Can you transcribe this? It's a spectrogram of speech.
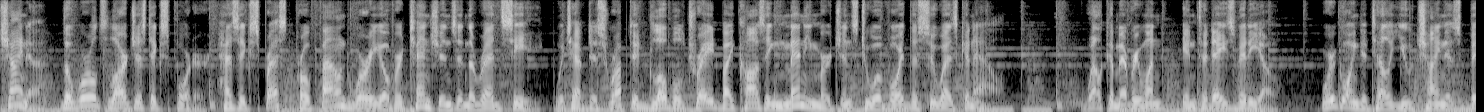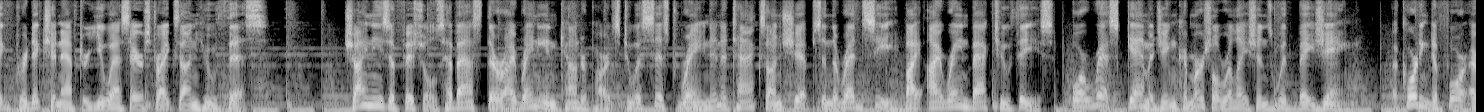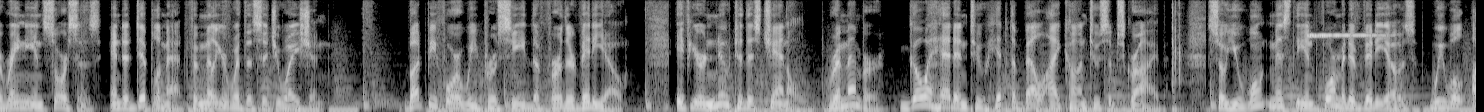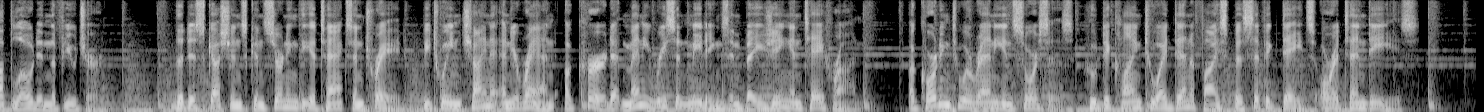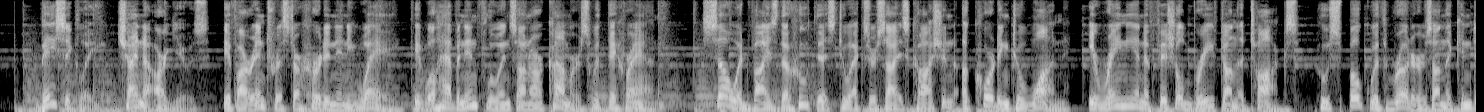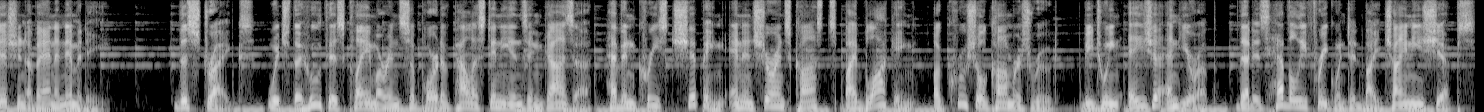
China, the world's largest exporter, has expressed profound worry over tensions in the Red Sea, which have disrupted global trade by causing many merchants to avoid the Suez Canal. Welcome everyone, in today's video, we're going to tell you China's big prediction after US airstrikes on Houthis. Chinese officials have asked their Iranian counterparts to assist Iran in attacks on ships in the Red Sea by Iran-backed Houthis or risk damaging commercial relations with Beijing, according to four Iranian sources and a diplomat familiar with the situation. But before we proceed the further video, if you're new to this channel, remember, go ahead and to hit the bell icon to subscribe, so you won't miss the informative videos we will upload in the future. The discussions concerning the attacks and trade between China and Iran occurred at many recent meetings in Beijing and Tehran. According to Iranian sources, who declined to identify specific dates or attendees. Basically, China argues, if our interests are hurt in any way, it will have an influence on our commerce with Tehran. So advised the Houthis to exercise caution according to one Iranian official briefed on the talks who spoke with Reuters on the condition of anonymity. The strikes, which the Houthis claim are in support of Palestinians in Gaza, have increased shipping and insurance costs by blocking a crucial commerce route between Asia and Europe that is heavily frequented by Chinese ships.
